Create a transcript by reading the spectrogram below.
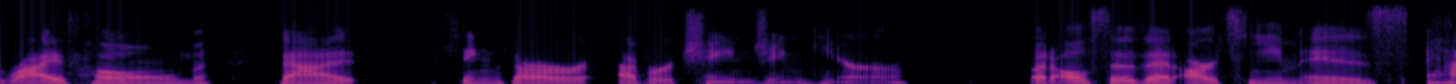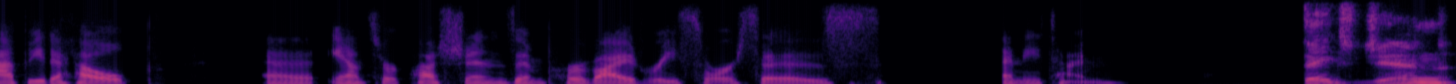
drive home that things are ever changing here, but also that our team is happy to help uh, answer questions and provide resources anytime. Thanks, Jen.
